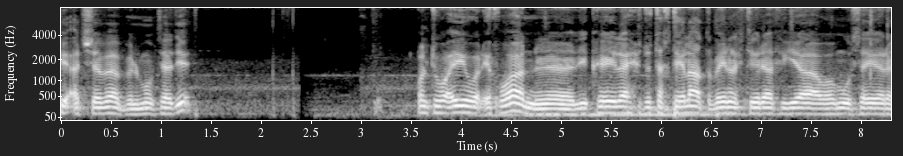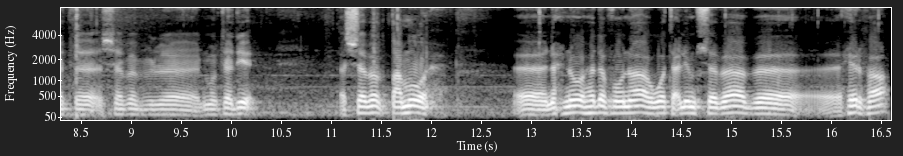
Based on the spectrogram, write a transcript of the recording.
فئة شباب المبتدئ. قلت أيها الإخوان لكي لا يحدث اختلاط بين الاحترافية ومسايرة الشباب المبتدئ. الشباب طموح. نحن هدفنا هو تعليم الشباب حرفة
